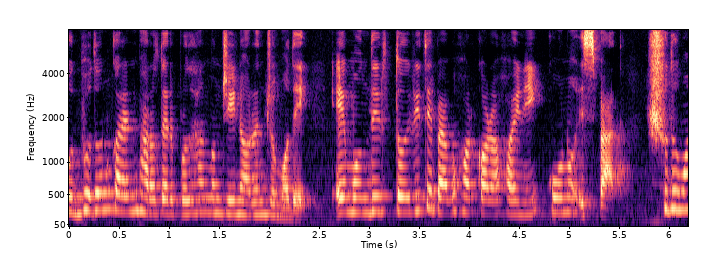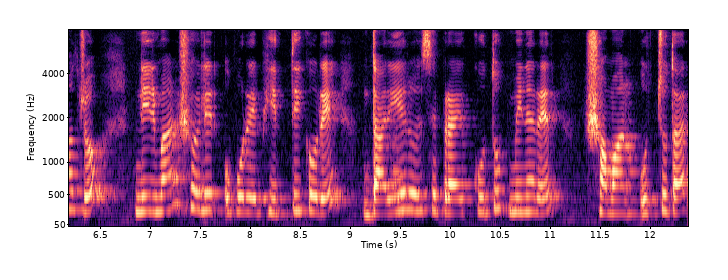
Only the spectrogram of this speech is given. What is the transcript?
উদ্বোধন করেন ভারতের প্রধানমন্ত্রী নরেন্দ্র মোদী। এ মন্দির তৈরিতে ব্যবহার করা হয়নি কোনো ইস্পাত। শুধুমাত্র নির্মাণ শৈলীর উপরে ভিত্তি করে দাঁড়িয়ে রয়েছে প্রায় কুতুব মিনারের সমান উচ্চতার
